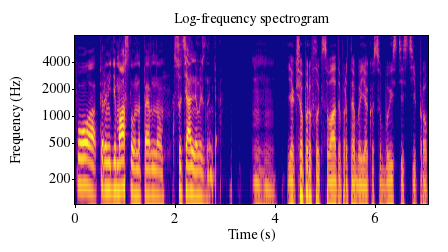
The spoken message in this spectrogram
по піраміді масло, напевно, соціальне визнання. Угу. Якщо порефлексувати про тебе як особистість і про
